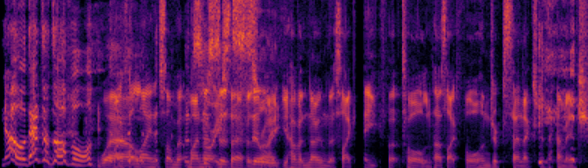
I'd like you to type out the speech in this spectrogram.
No, that sounds awful. Like Wow. Alliance on That's minority just so servers, silly. right? You have a gnome that's like eight foot tall and has like 400% extra damage.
